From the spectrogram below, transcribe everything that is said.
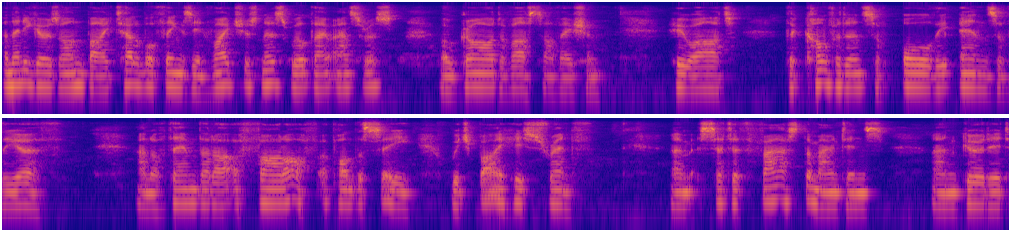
And then he goes on, By terrible things in righteousness wilt thou answer us, O God of our salvation, who art the confidence of all the ends of the earth, and of them that are afar off upon the sea, which by his strength um, setteth fast the mountains, and girded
